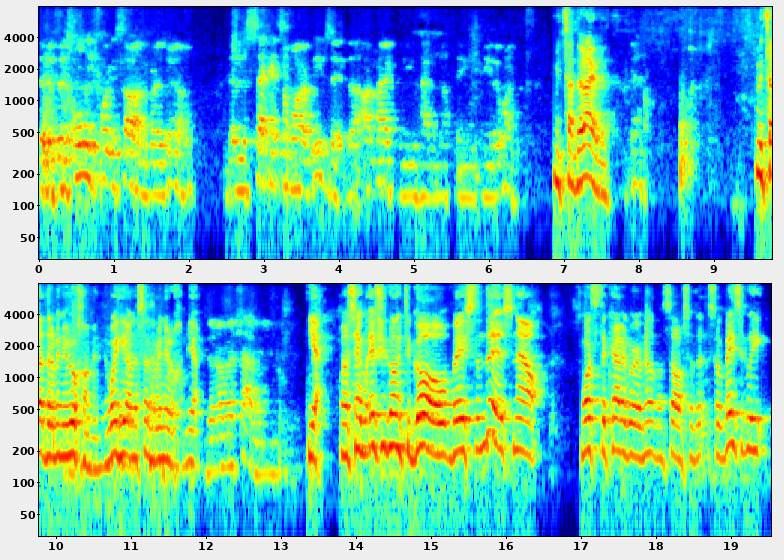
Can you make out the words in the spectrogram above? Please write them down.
Because if there's only 40 saw in zero, then the second some water leaves it, then automatically you have nothing in either one. Mitzad Raivid. Yeah. Mitzad Rabbi Yerucham. The way he understands Rabbi Yerucham. Yeah. Yeah. Well, I'm saying, well, if you're going to go based on this, now, what's the category of not and so? So, that, so basically,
